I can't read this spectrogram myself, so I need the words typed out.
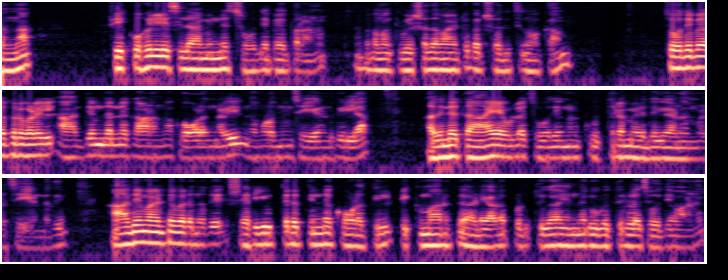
വന്ന ഫിഖുഹുൽ ഇസ്ലാമിന്റെ ചോദ്യ പേപ്പറാണ് അപ്പോൾ നമുക്ക് വിശദമായിട്ട് പരിശോധിച്ച് നോക്കാം. ചോദ്യ പേപ്പറുകളിൽ ആദ്യം തന്നെ കാണുന്ന കോളങ്ങളിൽ നമ്മളൊന്നും ചെയ്യേണ്ടതില്ല. അതിന്റെ താഴെയുള്ള ചോദ്യങ്ങൾക്ക് ഉത്തരം എഴുതുകയാണ് നമ്മൾ ചെയ്യേണ്ടത്. ആദ്യമായിട്ട് വരുന്നത് ശരിയുത്തരത്തിന്റെ കോളത്തിൽ ടിക്ക് മാർക്ക് അടയാളപ്പെടുത്തുക എന്ന രൂപത്തിലുള്ള ചോദ്യമാണ്.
